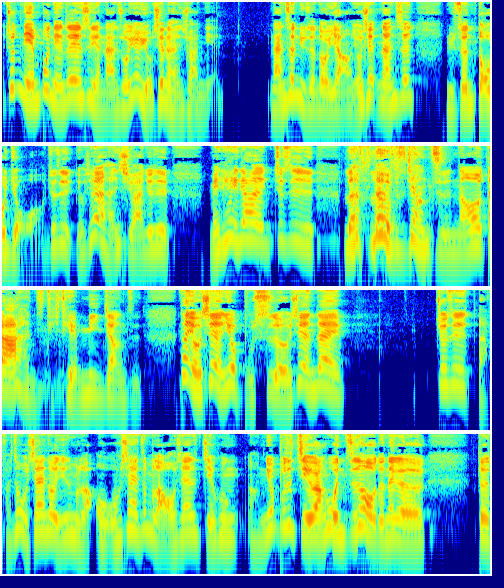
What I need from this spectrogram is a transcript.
就黏不黏这件事也难说，因为有些人很喜欢黏，男生女生都一样，有些男生女生都有哦，就是有些人很喜欢，就是。每天一定要就是 love love 这样子，然后大家很甜蜜这样子。但有些人又不是，有些人在就是啊，反正我现在都已经这么老，我我现在这么老，我现在结婚啊，你又不是结完婚之后的那个的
